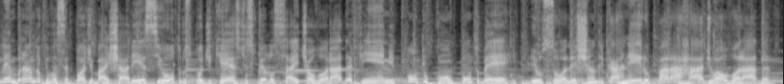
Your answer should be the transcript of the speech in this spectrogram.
Lembrando que você pode baixar esse e outros podcasts pelo site alvoradafm.com.br. Eu sou Alexandre Carneiro para a Rádio Alvorada.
